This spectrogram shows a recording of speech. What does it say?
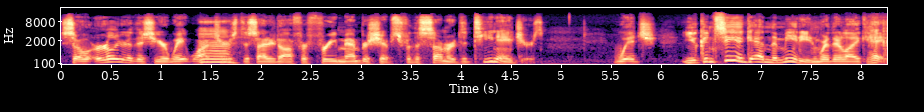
So earlier this year, Weight Watchers decided to offer free memberships for the summer to teenagers which you can see again the meeting where they're like, hey,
